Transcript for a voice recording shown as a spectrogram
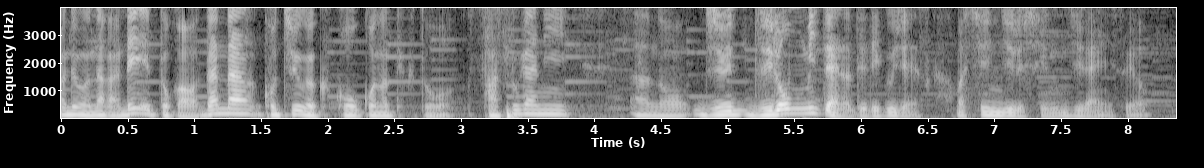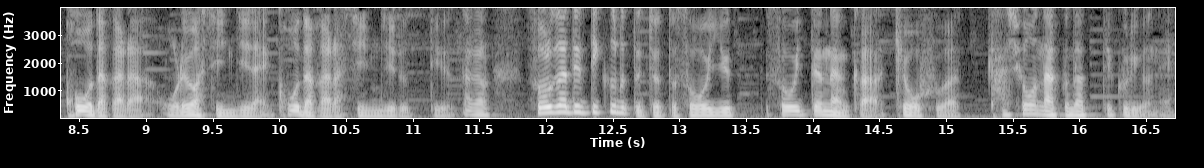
まあでもなんか霊とかはだんだんこう中学高校になっていくとさすがにあの持論みたいなの出てくるじゃないですか、まあ、信じる信じないにせよ。こうだから俺は信じない。こうだから信じるっていう。だからそれが出てくるとちょっとそういうそういったなんか恐怖は多少なくなってくるよね。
